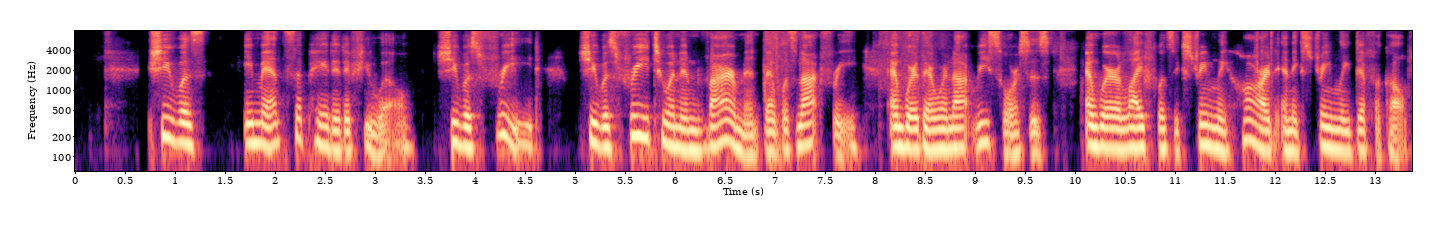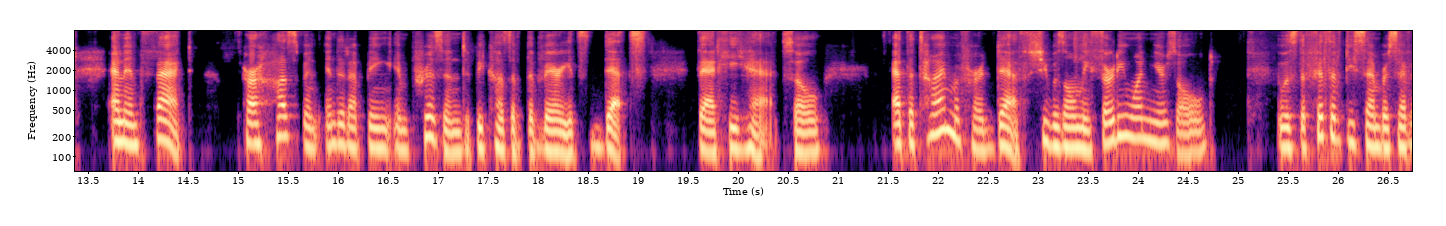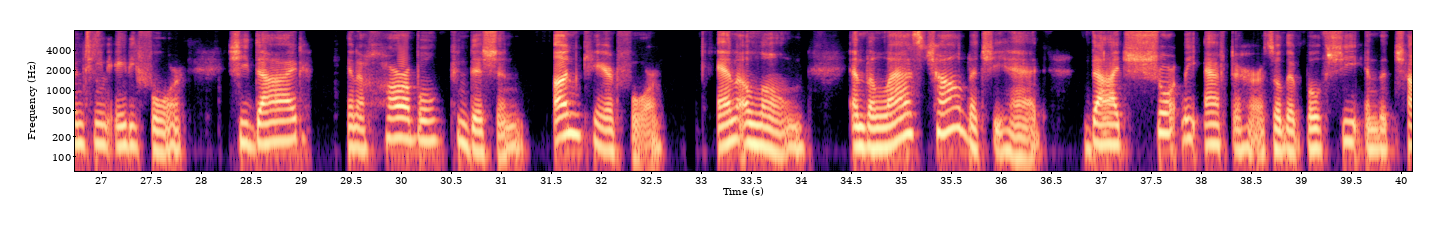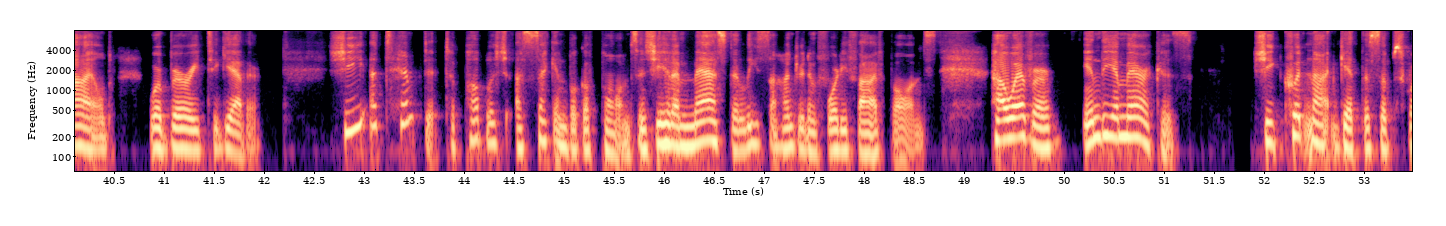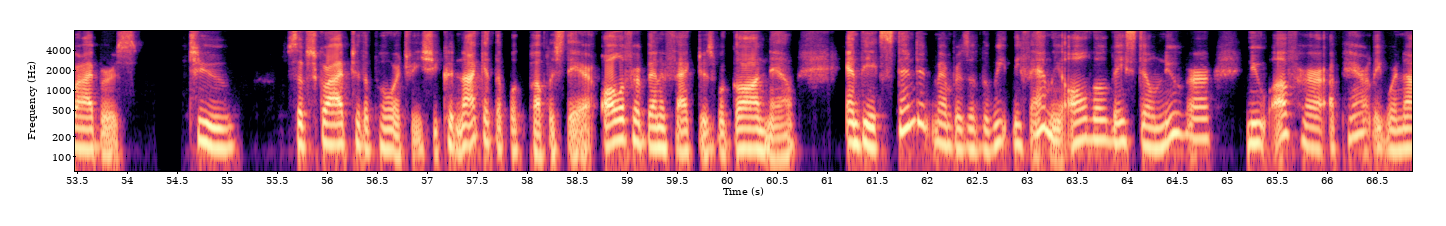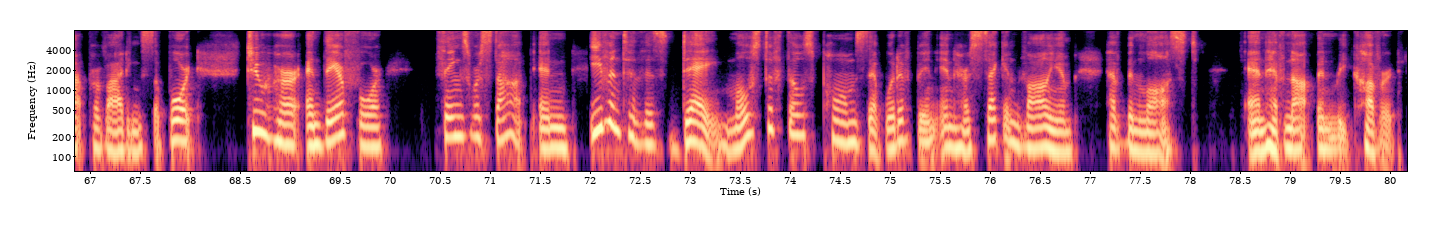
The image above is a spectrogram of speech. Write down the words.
She was emancipated, if you will. She was freed. She was free to an environment that was not free and where there were not resources and where life was extremely hard and extremely difficult. And in fact, her husband ended up being imprisoned because of the various debts that he had. So at the time of her death, she was only 31 years old. It was the 5th of December, 1784. She died in a horrible condition, uncared for, and alone. And the last child that she had died shortly after her, so that both she and the child were buried together. She attempted to publish a second book of poems, and she had amassed at least 145 poems. However, in the Americas, she could not get the subscribers to subscribe to the poetry. She could not get the book published there. All of her benefactors were gone now. And the extended members of the Wheatley family, although they still knew her, knew of her, apparently were not providing support to her. And therefore, things were stopped. And even to this day, most of those poems that would have been in her second volume have been lost and have not been recovered.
